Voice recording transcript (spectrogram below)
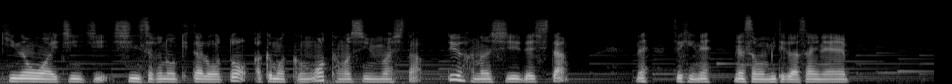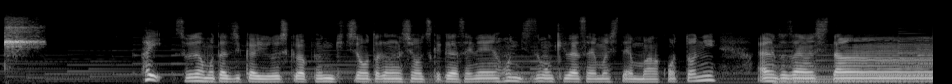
昨日は一日新作の鬼太郎と悪魔くんを楽しみました。という話でした。ね、ぜひね、皆さんも見てくださいね。はい。それではまた次回よろしくは、ぷん吉のお宝の話をお付けくださいね。本日も来てくださいまして、誠にありがとうございました。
